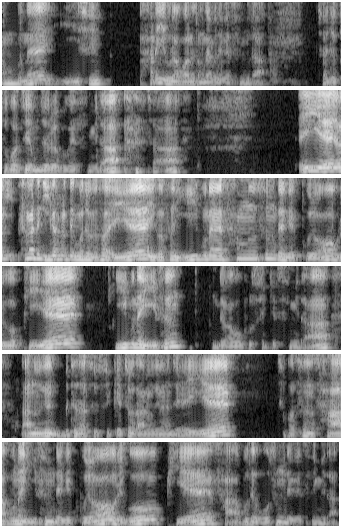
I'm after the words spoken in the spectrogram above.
3분의 28이 우리가 하는 정답이 되겠습니다. 자, 이제 두 번째 문제를 보겠습니다. 자, A에 여기 생각된 2가 생각된 거죠. 그래서 A에 이것은 2분의 3승 되겠고요. 그리고 B에 2분의 2승 라고 볼 수 있겠습니다. 나누기는 밑에다 쓸 수 있겠죠. 나누기는 현재 A에 저것은 4분의 2승 되겠고요. 그리고 B에 4분의 5승 되겠습니다.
